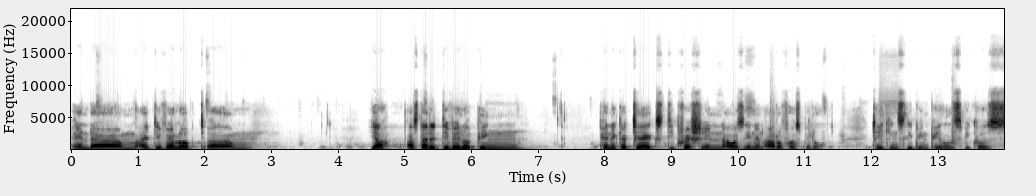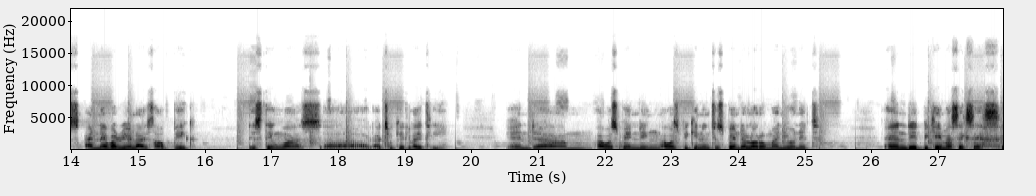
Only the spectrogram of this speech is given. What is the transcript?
and um, I developed, um, yeah, I started developing panic attacks, depression. I was in and out of hospital taking sleeping pills because I never realized how big this thing was. Uh, I took it lightly and um, I was spending, I was beginning to spend a lot of money on it, and it became a success.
